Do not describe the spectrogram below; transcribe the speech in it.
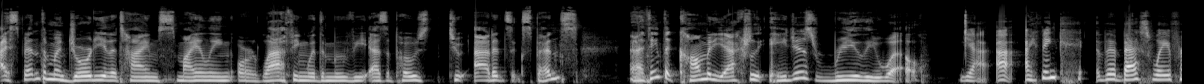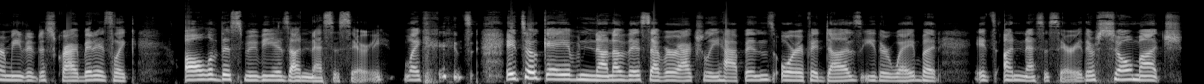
I spent the majority of the time smiling or laughing with the movie as opposed to at its expense. And I think the comedy actually ages really well. Yeah. I, I think the best way for me to describe it is like all of this movie is unnecessary. Like it's, it's okay if none of this ever actually happens or if it does either way, but it's unnecessary. There's so much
